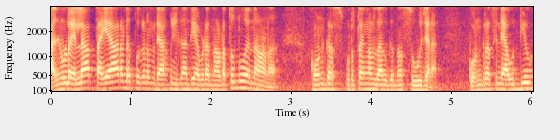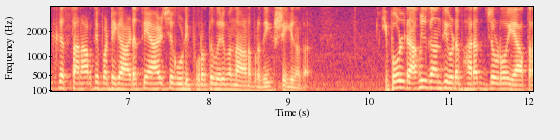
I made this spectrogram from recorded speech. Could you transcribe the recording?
അതിനുള്ള എല്ലാ തയ്യാറെടുപ്പുകളും രാഹുൽ ഗാന്ധി അവിടെ നടത്തുന്നു എന്നാണ് കോൺഗ്രസ് വൃത്തങ്ങൾ നൽകുന്ന സൂചന. കോൺഗ്രസിന്റെ ഔദ്യോഗിക സ്ഥാനാർത്ഥി പട്ടിക അടുത്ത ആഴ്ച കൂടി പുറത്തു വരുമെന്നാണ് പ്രതീക്ഷിക്കുന്നത്. ഇപ്പോൾ രാഹുൽ ഗാന്ധിയുടെ ഭാരത് ജോഡോ യാത്ര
